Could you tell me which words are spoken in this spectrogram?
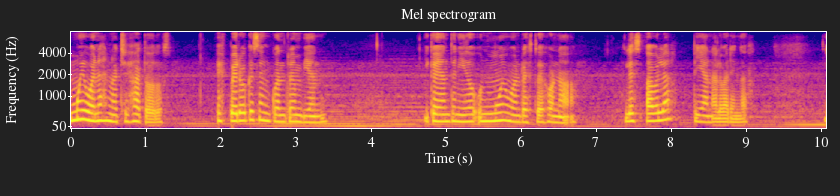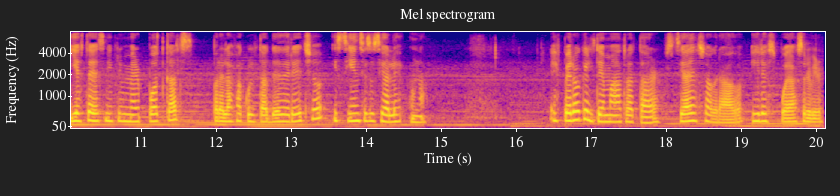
Muy buenas noches a todos. Espero que se encuentren bien y que hayan tenido un muy buen resto de jornada. Les habla Diana Alvarenga y este es mi primer podcast para la Facultad de Derecho y Ciencias Sociales 1. Espero que el tema a tratar sea de su agrado y les pueda servir.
